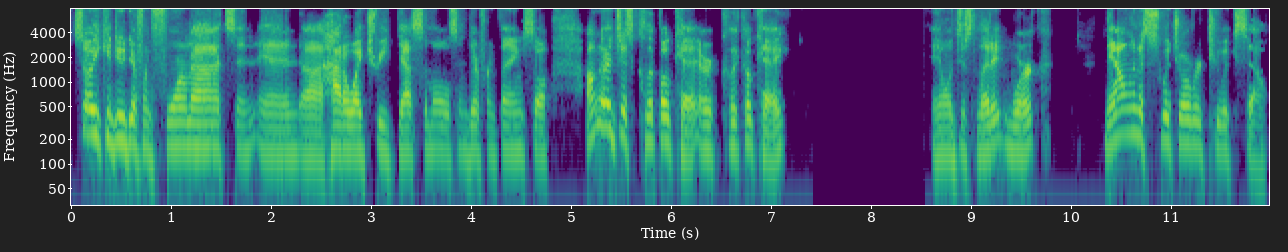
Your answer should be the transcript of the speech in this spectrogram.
So you can do different formats and, and uh, how do I treat decimals and different things. So I'm going to just click OK or click OK. And we'll just let it work. Now I'm going to switch over to Excel.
